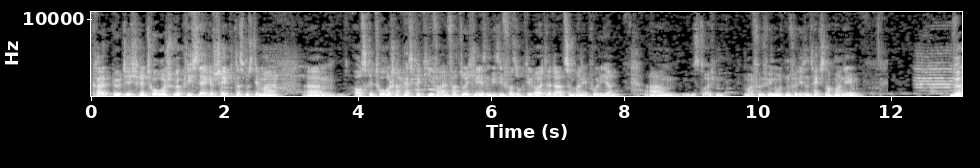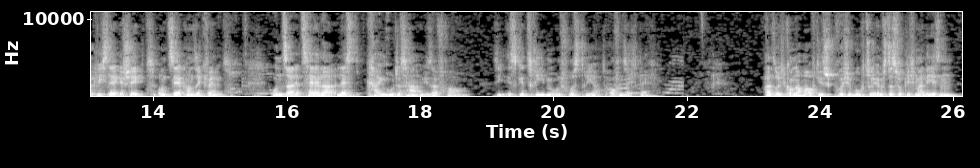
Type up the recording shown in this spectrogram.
Kaltblütig, rhetorisch wirklich sehr geschickt. Das müsst ihr mal ähm, aus rhetorischer Perspektive einfach durchlesen, wie sie versucht, die Leute da zu manipulieren. Ähm, müsst ihr euch mal fünf Minuten für diesen Text nochmal nehmen. Wirklich sehr geschickt und sehr konsequent. Unser Erzähler lässt kein gutes Haar an dieser Frau. Sie ist getrieben und frustriert, offensichtlich. Also ich komme nochmal auf dieses Sprüchebuch zu. Ihr müsst das wirklich mal lesen,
